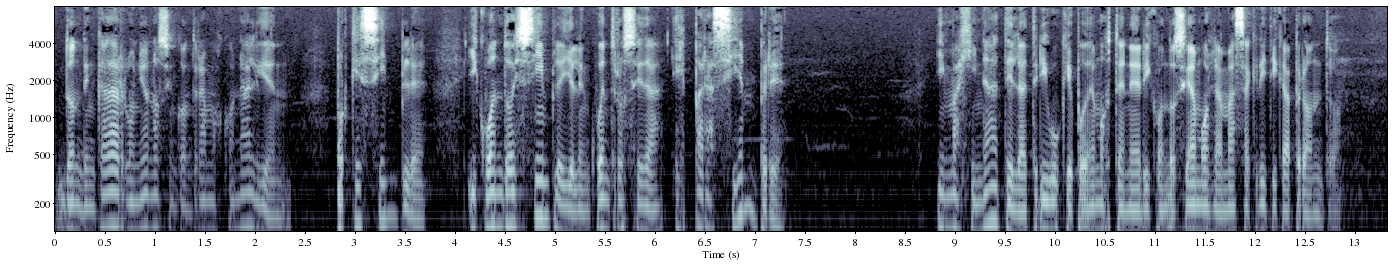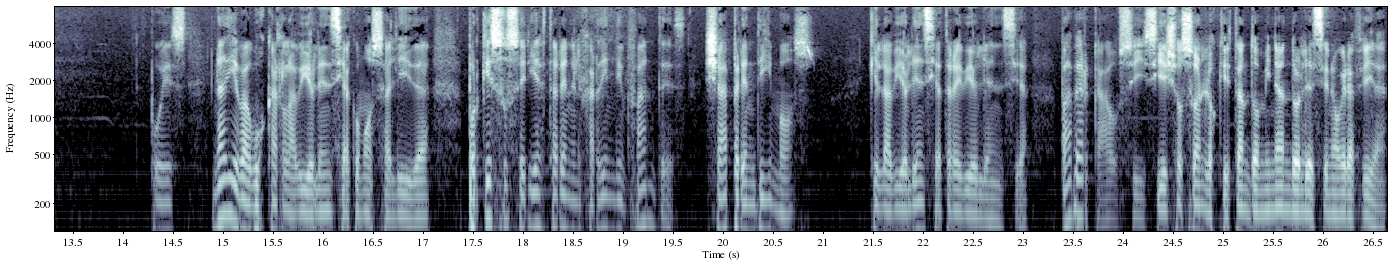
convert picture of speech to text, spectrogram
donde en cada reunión nos encontramos con alguien, porque es simple, y cuando es simple y el encuentro se da, es para siempre. Imagínate la tribu que podemos tener y cuando seamos la masa crítica pronto. Pues nadie va a buscar la violencia como salida, porque eso sería estar en el jardín de infantes. Ya aprendimos que la violencia trae violencia. Va a haber caos, sí, si ellos son los que están dominando la escenografía.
